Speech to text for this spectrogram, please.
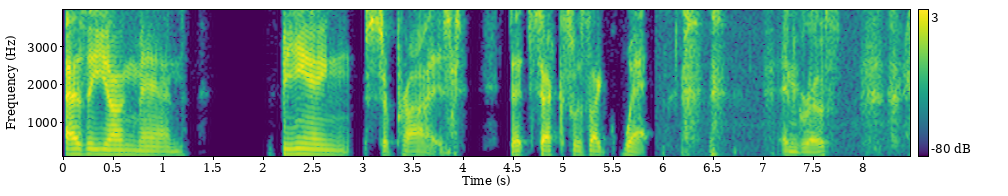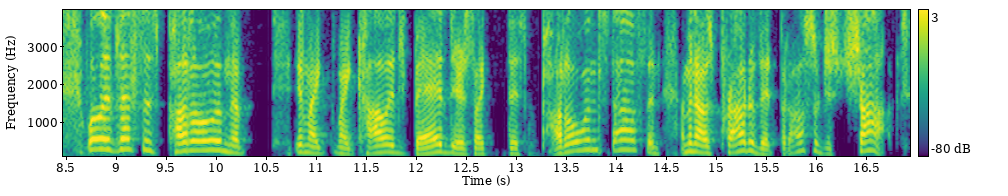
as a young man being surprised that sex was like wet and gross. Well, it left this puddle in the in my my college bed. There's like this puddle and stuff, and I mean, I was proud of it, but also just shocked.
